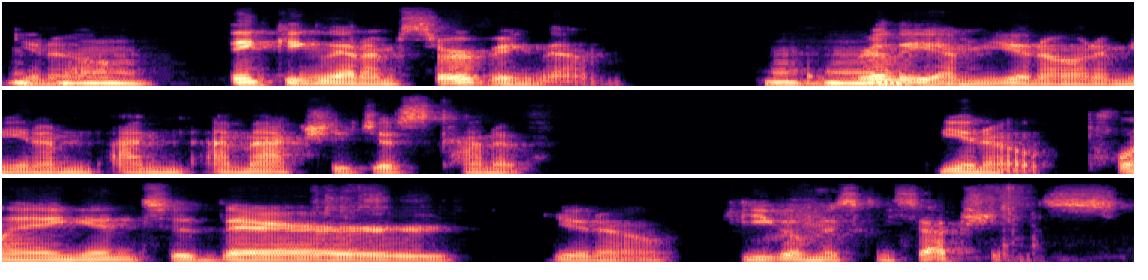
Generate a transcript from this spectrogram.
you know Mhm. thinking that i'm serving them Mhm. really i'm you know what i mean i'm i'm i'm actually just kind of you know playing into their you know ego misconceptions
